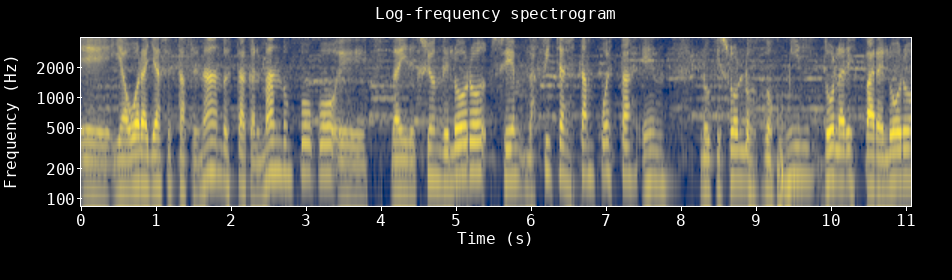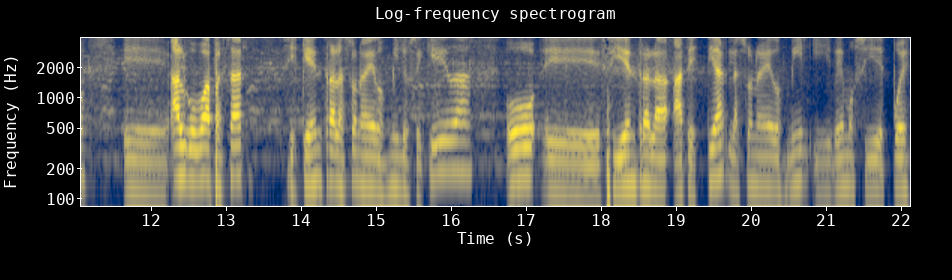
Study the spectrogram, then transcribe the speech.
Eh, y ahora ya se está frenando, está calmando un poco eh, la dirección del oro, las fichas están puestas en lo que son los dos mil dólares para el oro, eh, algo va a pasar si es que entra a la zona de 2000 o se queda, o si entra la, a testear la zona de 2000 y vemos si después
